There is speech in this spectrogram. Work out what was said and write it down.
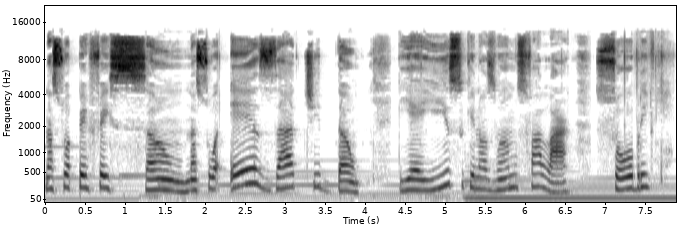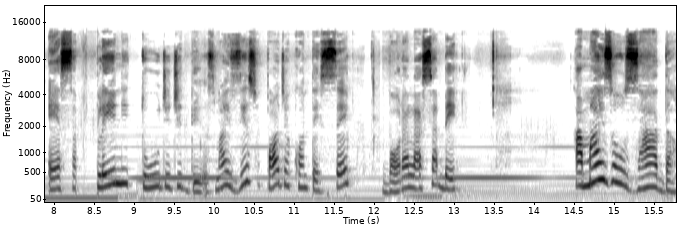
na sua perfeição, na sua exatidão. E é isso que nós vamos falar sobre essa plenitude de Deus. Mas isso pode acontecer? Bora lá saber. A mais ousada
